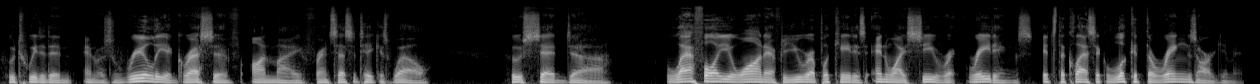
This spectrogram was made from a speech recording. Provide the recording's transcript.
who tweeted in and was really aggressive on my Francesa take as well, who said, uh, laugh all you want after you replicate his NYC ra- ratings. It's the classic look at the rings argument.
